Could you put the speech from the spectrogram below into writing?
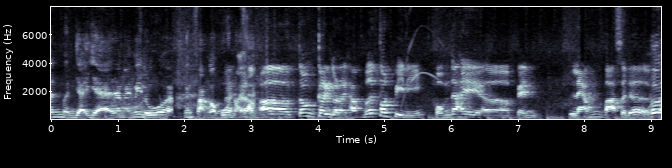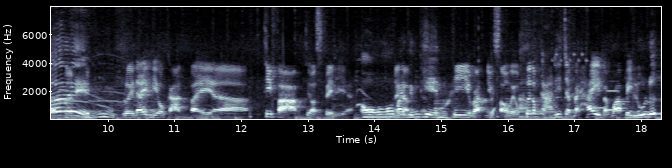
มันเหมือนแย่ๆยังไงไม่รู้อะงั้นฟังเขาพูดหน่อยครับ เอ่อต้องเกรินก่อนเลยครับ เมื่อต้นปีนี้ผมได้เอ่อเป็นแลมบาสเดอร์เฮ้ย เลยได้มีโอกาสไปเอ่อ ที่ฟาร์มที่ออสเตรเลีย โอ้ไปนะครับถึงถิ่นที่รัฐนิวเซาท์เวลส์เพื่อต้องการที่จะไปให้แบบว่าไปรู้ลึก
